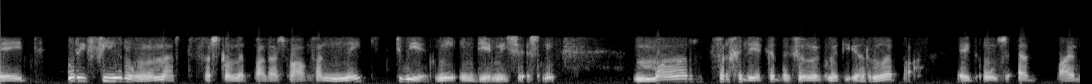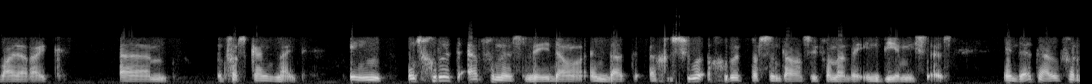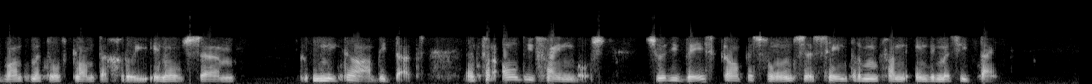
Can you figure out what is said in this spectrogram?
het oor die 400 verskillende paddas waarvan net 2 nie endemies is nie. Maar vergeleke byvoorbeeld met Europa, het ons 'n baie baie ryk ehm um, verskeidenheid. En ons groot erfenis lê daarin dat 'n so 'n groot persentasie van hulle endemies is en dit hou verband met ons plante groei en ons ehm um, unieke habitat en veral die fynbos. So die Weskaap is vir ons 'n sentrum van endemisiteit.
